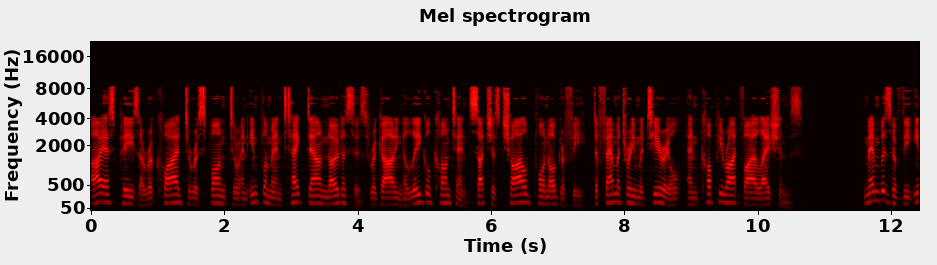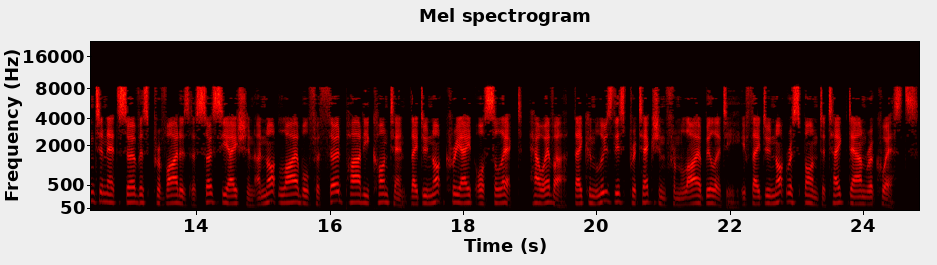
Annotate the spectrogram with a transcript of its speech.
ISPs are required to respond to and implement takedown notices regarding illegal content such as child pornography pornography, defamatory material, and copyright violations. Members of the Internet Service Providers Association are not liable for third-party content they do not create or select, however, they can lose this protection from liability if they do not respond to takedown requests.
